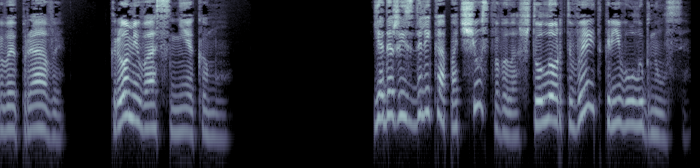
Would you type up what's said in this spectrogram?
«Вы правы. Кроме вас некому». Я даже издалека почувствовала, что лорд Вейт криво улыбнулся.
